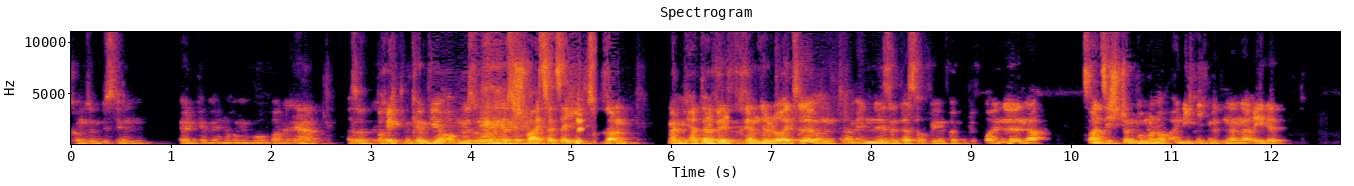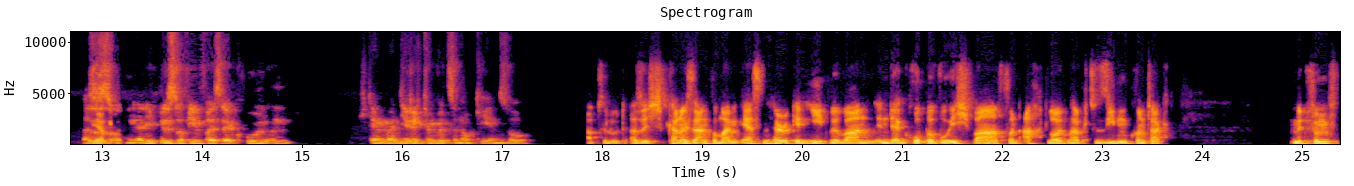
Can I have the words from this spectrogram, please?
Kommen so ein bisschen Erinnerungen hoch. Ja. Also berichten können wir auch nur so, das schweißt tatsächlich zusammen. Man hat da wildfremde Leute und am Ende sind das auf jeden Fall gute Freunde. Nach 20 Stunden, wo man auch eigentlich nicht miteinander redet. Also ja. so ein Erlebnis ist auf jeden Fall sehr cool und ich denke, in die Richtung wird es dann auch gehen. So. Absolut. Also ich kann euch sagen, von meinem ersten Hurricane Heat, wir waren in der Gruppe, wo ich war, von acht Leuten habe ich zu sieben Kontakt. Mit fünf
